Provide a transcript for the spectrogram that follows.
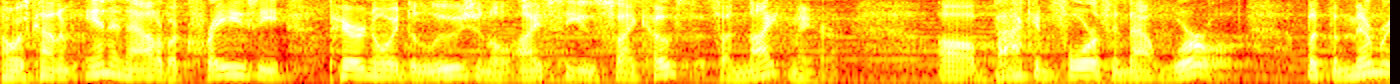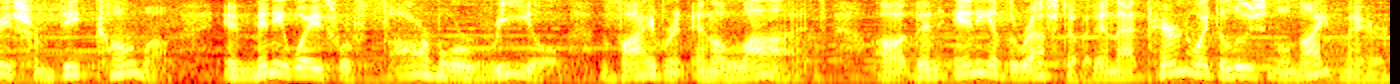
I was kind of in and out of a crazy, paranoid, delusional ICU psychosis, a nightmare, uh, back and forth in that world. But the memories from deep coma, in many ways, were far more real, vibrant, and alive uh, than any of the rest of it. And that paranoid, delusional nightmare,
